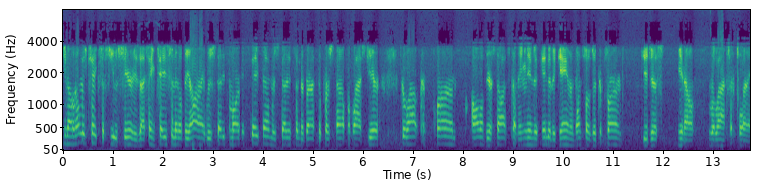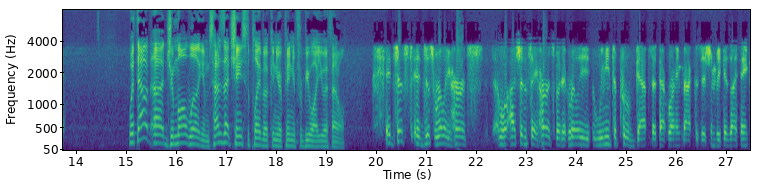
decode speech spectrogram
you know, it only takes a few series. I think Taysom, it'll be all right. We've studied some Oregon State film, we've studied some Nebraska personnel from last year. Go out, confirm all of your thoughts coming into, into the game, and once those are confirmed, you just, you know, relax and play. Without uh, Jamaal Williams, how does that change the playbook, in your opinion, for BYU, if at all? It just it just really hurts. Well, I shouldn't say hurts, but it really we need to prove depth at that running back position because I think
